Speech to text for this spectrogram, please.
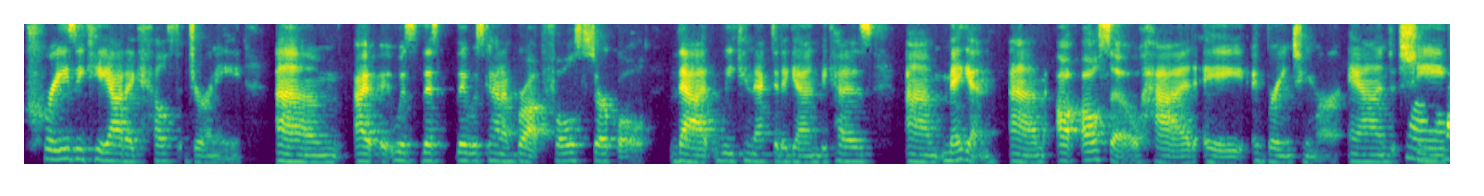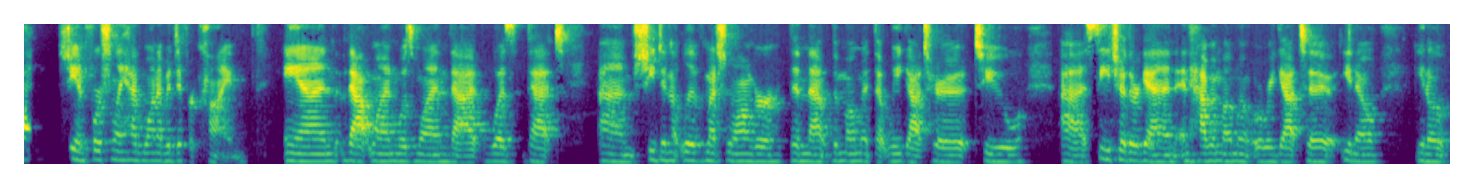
crazy chaotic health journey um, I, it was this, it was kind of brought full circle that we connected again because um, Megan um, also had a, a, brain tumor and she, wow. she unfortunately had one of a different kind. And that one was one that was that um, she didn't live much longer than that the moment that we got to to uh, see each other again and have a moment where we got to you know you know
